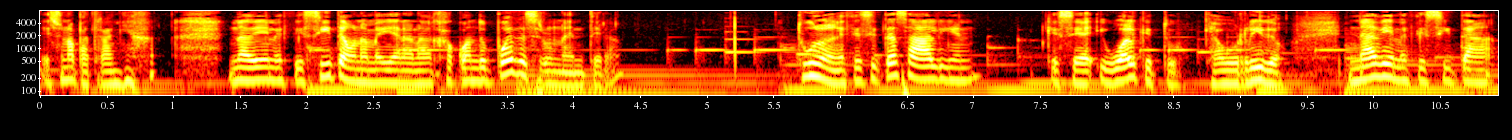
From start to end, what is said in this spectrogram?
es una patraña. Nadie necesita una media naranja cuando puede ser una entera. Tú no necesitas a alguien que sea igual que tú, que aburrido. Nadie necesita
